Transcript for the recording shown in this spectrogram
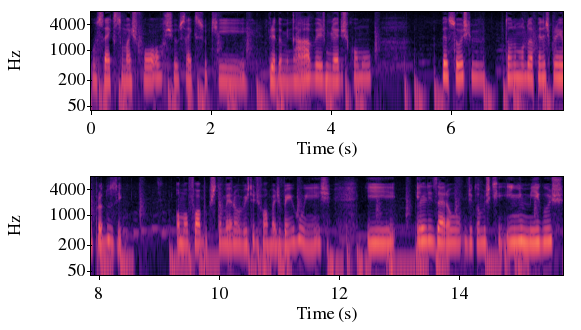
o sexo mais forte, o sexo que predominava, e as mulheres como pessoas que estão no mundo apenas para reproduzir. Homofóbicos também eram vistos de formas bem ruins e eles eram, digamos que, inimigos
